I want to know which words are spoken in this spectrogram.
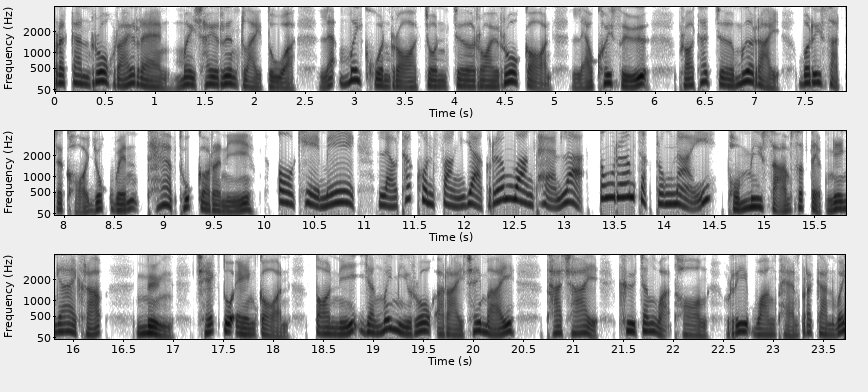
ประกันโรคร้ายแรงไม่ใช่เรื่องไกลตัว และไม่ควรรอจนเจอรอยโรคก่อน แล้วค่อยซื้อ เพราะถ้าเจอเมื่อไหร่ บริษัทจะขอยกเว้นแทบทุกกรณี โอเคเมฆแล้วถ้าคนฟังอยากเริ่มวางแผนล่ะ ต้องเริ่มจากตรงไหน ผมมี 3 สเต็ปง่าย ๆ ครับ 1. เช็คตัวเองก่อนตอนนี้ยังไม่มีโรคอะไรใช่ไหม ถ้าใช่คือจังหวะทองรีบวางแผนประกันไว้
